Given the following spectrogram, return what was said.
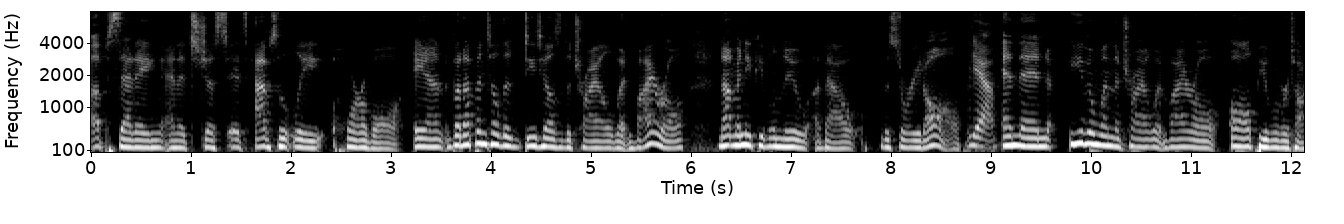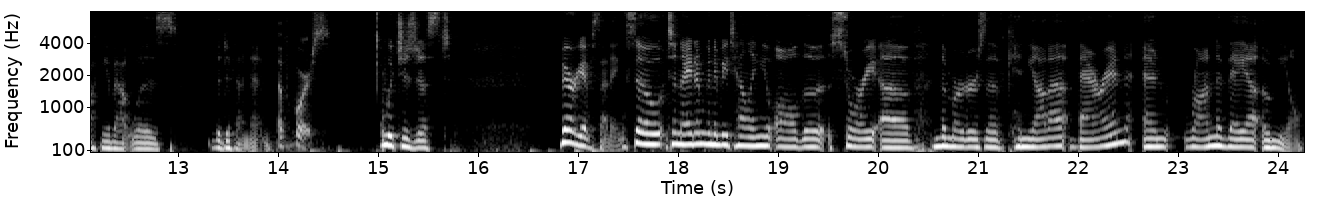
upsetting and it's just it's absolutely horrible and but up until the details of the trial went viral not many people knew about the story at all Yeah. and then even when the trial went viral all people were talking about was the defendant Of course. Which is just very upsetting. So tonight I'm going to be telling you all the story of the murders of Kenyatta Barron and Ron Nevea O'Neill.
